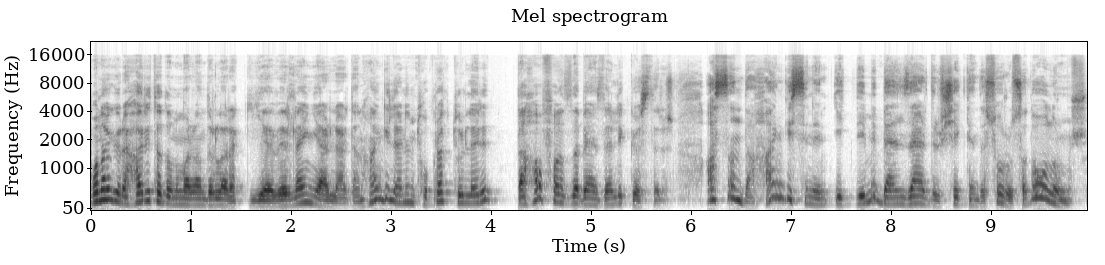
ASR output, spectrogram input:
buna göre haritada numaralandırılarak verilen yerlerden hangilerinin toprak türleri daha fazla benzerlik gösterir. Aslında hangisinin iklimi benzerdir şeklinde sorulsa da olurmuş.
